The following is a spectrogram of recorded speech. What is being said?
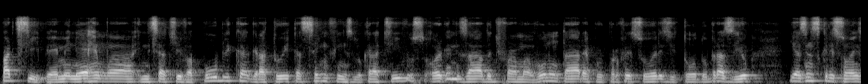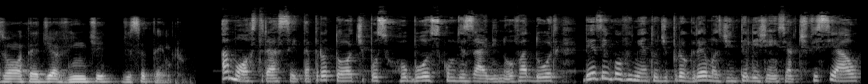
Participe! A MNR é uma iniciativa pública, gratuita, sem fins lucrativos, organizada de forma voluntária por professores de todo o Brasil e as inscrições vão até dia 20 de setembro. A mostra aceita protótipos, robôs com design inovador, desenvolvimento de programas de inteligência artificial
